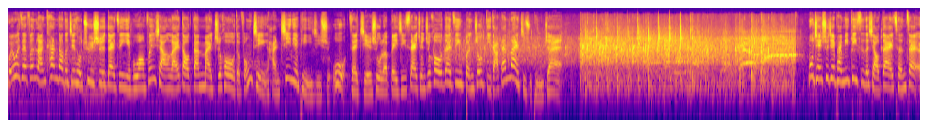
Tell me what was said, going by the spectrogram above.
回味在芬兰看到的街头趣事，戴资颖也不忘分享来到丹麦之后的风景和纪念品以及食物。在结束了北极赛程之后，戴资颖本周抵达丹麦继续平战。目前世界排名第四的小戴，曾在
